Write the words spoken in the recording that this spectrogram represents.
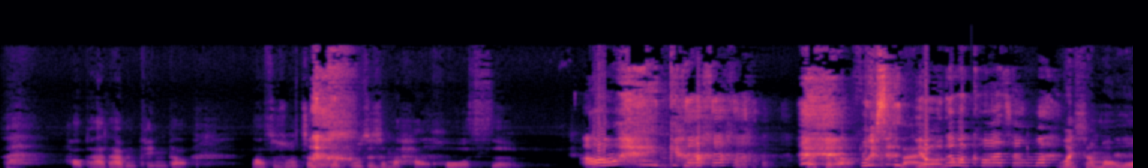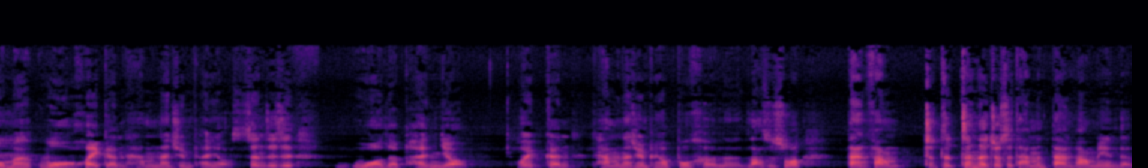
啊，好怕他们听到。老实说，真的就不是什么好货色。Oh my god！为什么？不是有那么夸张吗？为什么我们我会跟他们那群朋友，甚至是我的朋友，会跟他们那群朋友不和呢？老实说，单方真的真的就是他们单方面的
